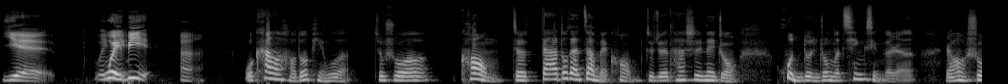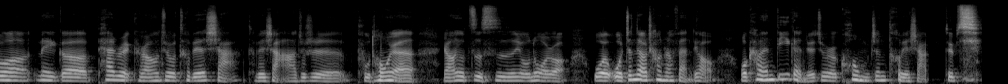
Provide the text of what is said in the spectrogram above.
也未必。嗯，我看了好多评论，就说 Com 就大家都在赞美 Com，就觉得他是那种混沌中的清醒的人，然后说那个 Patrick，然后就特别傻，特别傻啊，就是普通人，然后又自私又懦弱。我我真的要唱唱反调，我看完第一感觉就是 Com 真特别傻，对不起。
